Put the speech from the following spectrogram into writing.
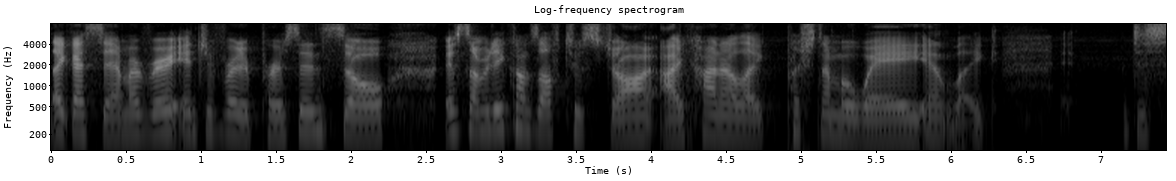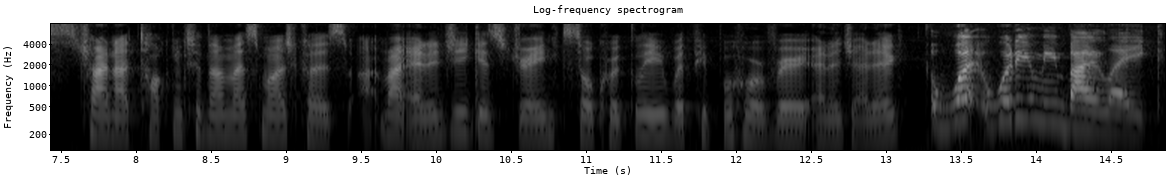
like i said i'm a very introverted person so if somebody comes off too strong i kind of like push them away and like just try not talking to them as much because my energy gets drained so quickly with people who are very energetic what what do you mean by like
